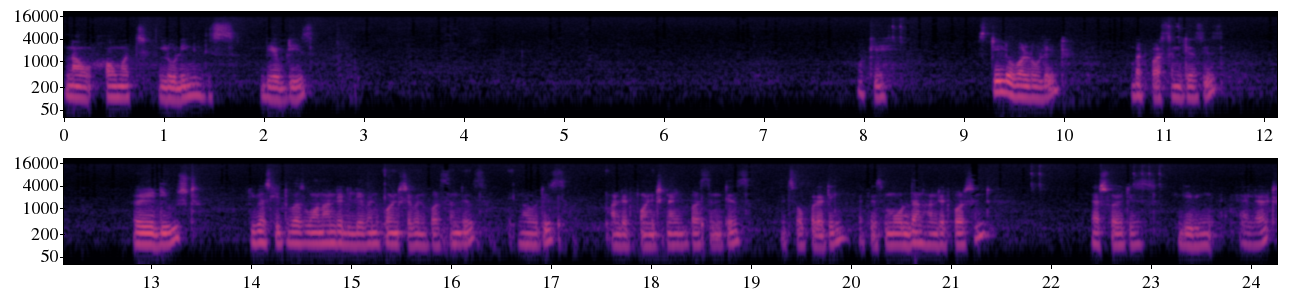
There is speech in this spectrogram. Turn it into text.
Now how much loading this VFD is okay. Still overloaded but percentage is reduced. Previously it was 111.7 percentage now it is 100.9 percentage it's operating it is more than 100 percent. That's why it is giving alert.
